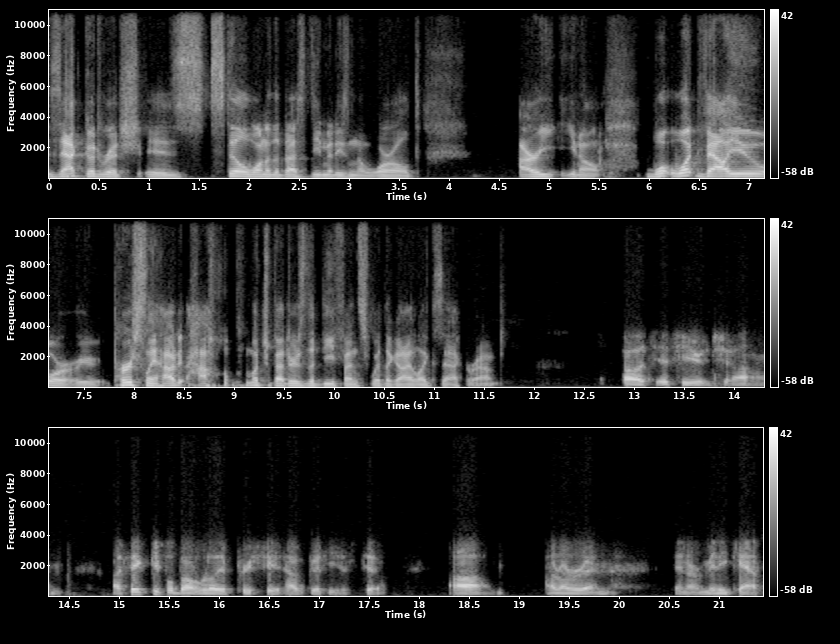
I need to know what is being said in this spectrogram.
Zach Goodrich is still one of the best D middies in the world. Are you know what what value or, personally how do, how much better is the defense with a guy like Zach around? Oh, it's it's huge. Um, I think people don't really appreciate how good he is too. Um, I remember in in our mini camp,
